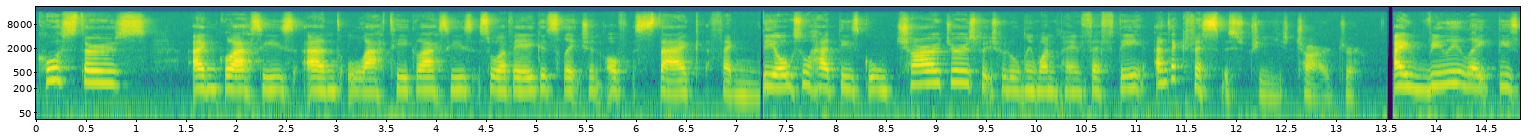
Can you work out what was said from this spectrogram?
coasters and glasses and latte glasses so a very good selection of stag things. They also had these gold chargers which were only £1.50 and a Christmas tree charger. I really like these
